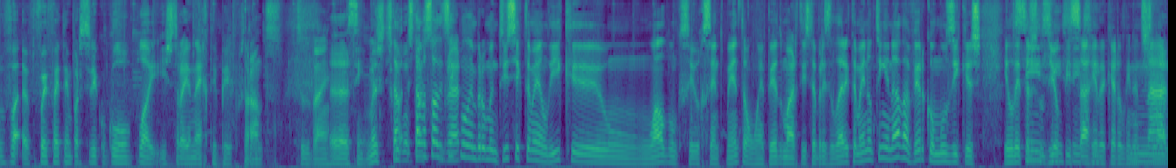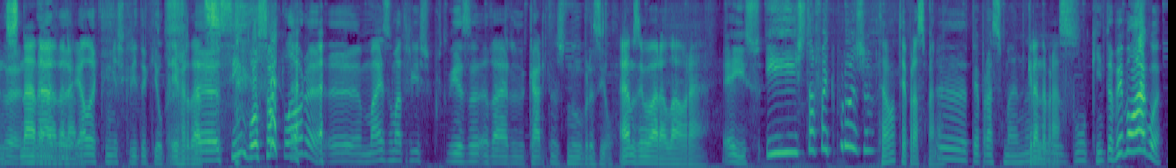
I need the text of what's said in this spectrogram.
vai- foi feito em parceria com o Globoplay e estreia na RTP. portanto, Pronto, tudo bem. uh, sim, mas Estava, desculpa, estava só a dizer que me lembrou uma notícia que também li que um, um álbum que saiu recentemente, ou um EP de uma artista brasileira, que também não tinha nada a ver com músicas e letras Sim, do Diogo sim. e da Carolina nada, Deslandes. Nada, nada, nada. Ela que tinha escrito aquilo. É verdade. Uh, sim, boa sorte, Laura. Uh, mais uma atriz portuguesa a dar cartas no Brasil. Vamos embora, Laura. É isso. E está feito por hoje. Então, até para a semana. Uh, até para a semana. Grande abraço. Bom quinta. Bebam água!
